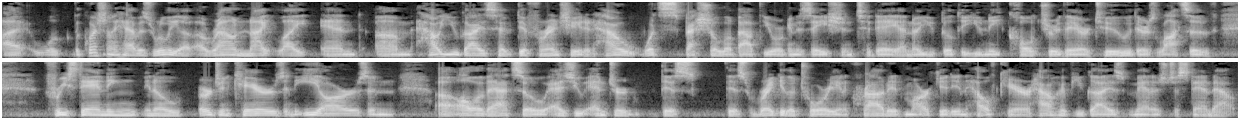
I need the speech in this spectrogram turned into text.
I well, the question I have is really a, around Nightlight and um, how you guys have differentiated. How what's special about the organization today? I know you built a unique culture there too. There's lots of freestanding, you know, urgent cares and ERs and uh, all of that. So as you entered this this regulatory and crowded market in healthcare, how have you guys managed to stand out?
